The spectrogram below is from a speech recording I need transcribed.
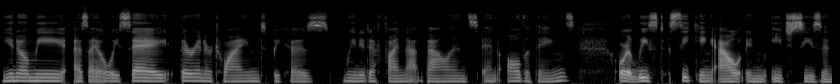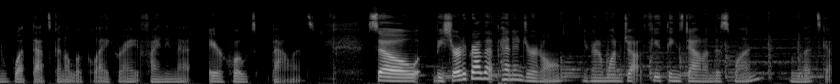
You know me, as I always say, they're intertwined because we need to find that balance in all the things, or at least seeking out in each season what that's going to look like, right? Finding that air quotes balance. So be sure to grab that pen and journal. You're going to want to jot a few things down on this one. Let's go.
